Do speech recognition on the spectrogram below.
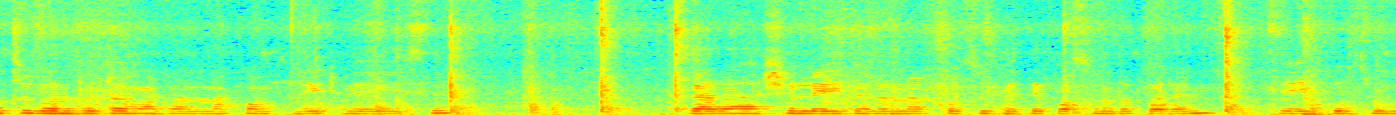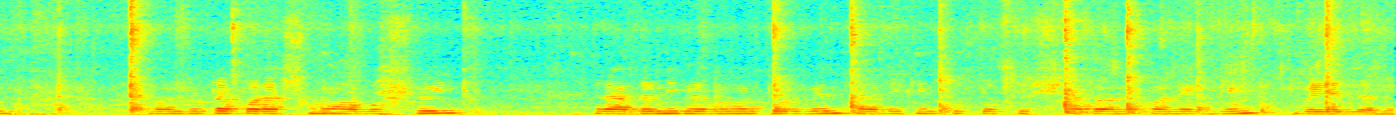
কচু ঘন্টটা আমার রান্না কমপ্লিট হয়ে গেছে। যারা আসলে এই ধরনের কচু খেতে পছন্দ করেন, এই কচু ঘন্টটা করার সময় অবশ্যই রাঁধুনি ব্যবহার করবেন, তাহলে কিন্তু কচুর স্বাদ অনেক অনেক গুণ বেড়ে যাবে।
